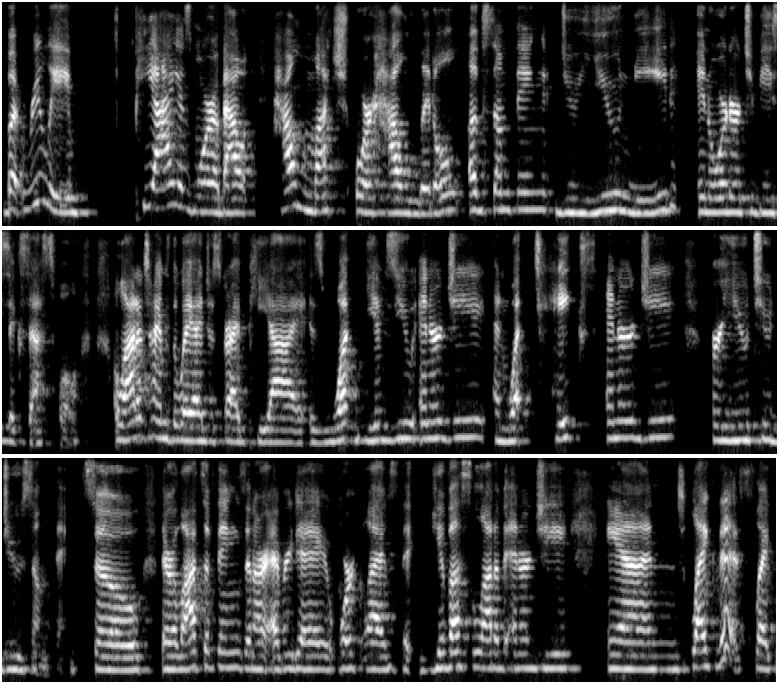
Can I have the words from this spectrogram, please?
but really PI is more about how much or how little of something do you need in order to be successful. A lot of times, the way I describe PI is what gives you energy and what takes energy for you to do something. So, there are lots of things in our everyday work lives that give us a lot of energy. And like this, like,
